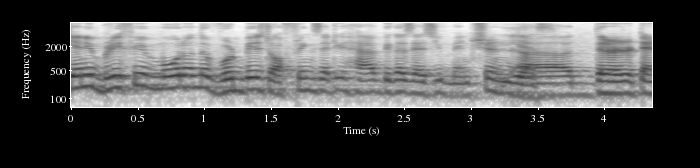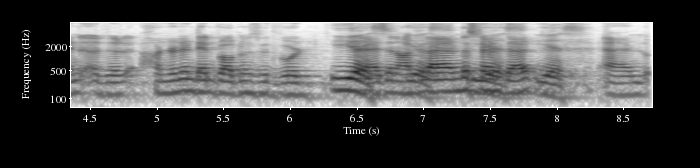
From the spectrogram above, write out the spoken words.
Can you brief me more on the wood-based offerings that you have? Because as you mentioned, yes. uh, there, are 10, uh, there are 110 problems with wood. Yes, as an architect, yes, I understand yes, that. Yes. And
